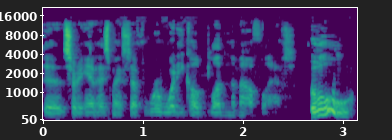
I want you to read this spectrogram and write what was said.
the sort of anti-Semitic stuff, were what he called blood in the mouth laughs. Ooh.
